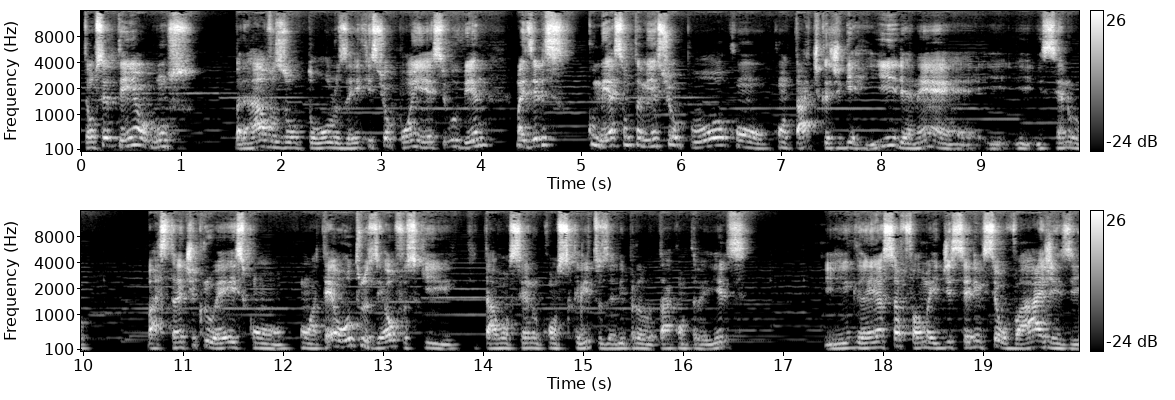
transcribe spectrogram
Então você tem alguns bravos ou tolos aí que se opõem a esse governo, mas eles começam também a se opor com, com táticas de guerrilha, né? E, e, e sendo bastante cruéis com, com até outros elfos que estavam sendo conscritos ali para lutar contra eles e ganha essa fama aí de serem selvagens e,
